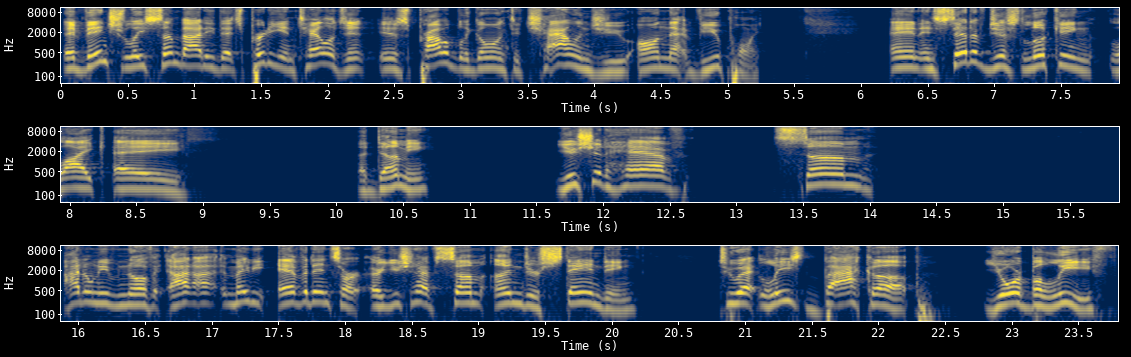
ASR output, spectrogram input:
eventually somebody that's pretty intelligent is probably going to challenge you on that viewpoint. And instead of just looking like a a dummy, you should have some I don't even know if I, I, maybe evidence or, or you should have some understanding to at least back up your belief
